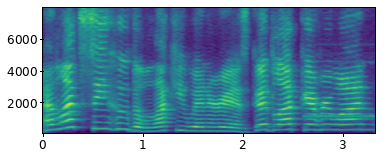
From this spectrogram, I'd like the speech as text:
And let's see who the lucky winner is. Good luck, everyone.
